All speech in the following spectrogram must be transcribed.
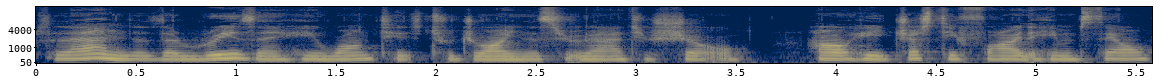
planned the reason he wanted to join this reality show, how he justified himself.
